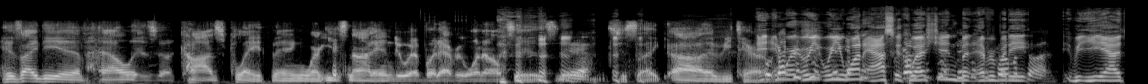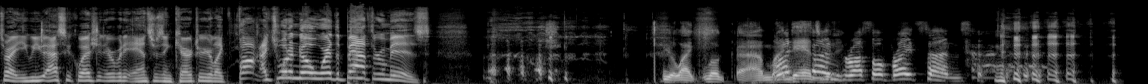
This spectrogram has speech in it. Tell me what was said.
his idea of hell is a cosplay thing where he's not into it, but everyone else is. Yeah. It's just like, oh, that'd be terrible. and where, where you, where you want to ask a We gotta get question, but everybody, yeah, that's right. You, you ask a question, everybody answers in character. You're like, fuck, I just want to know where the bathroom is. You're like, look, uh, my Bright dad's suns, gonna. Russell. Bright suns.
